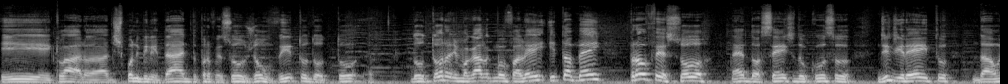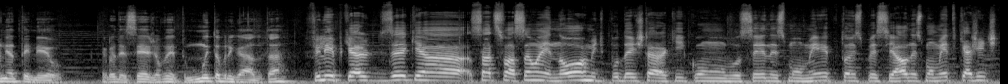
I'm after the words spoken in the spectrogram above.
e, claro, a disponibilidade do professor João Vitor, doutor doutor advogado, como eu falei, e também professor, né, docente do curso de Direito da Uniateneu. Agradecer, João Vitor, muito obrigado, tá? Felipe, quero dizer que a satisfação é enorme de poder estar aqui com você nesse momento tão especial, nesse momento que a gente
